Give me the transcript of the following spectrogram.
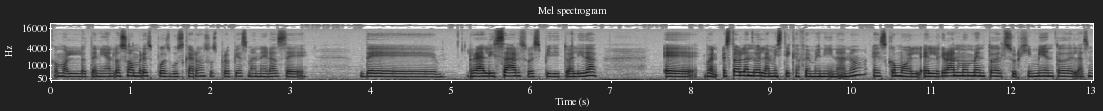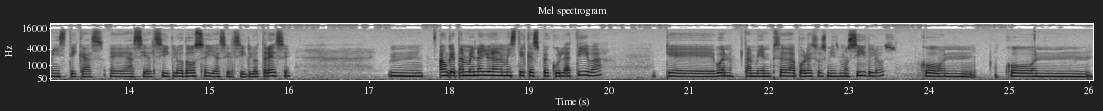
como lo tenían los hombres, pues buscaron sus propias maneras de, de realizar su espiritualidad. Eh, bueno, está hablando de la mística femenina, ¿no? Es como el, gran momento del surgimiento de las místicas eh, hacia el siglo XII y hacia el siglo XIII. Mm, aunque también hay una mística especulativa, que, bueno, también se da por esos mismos siglos, con, con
